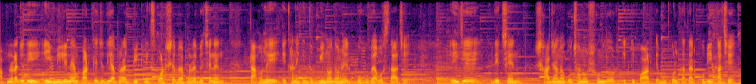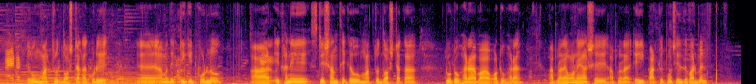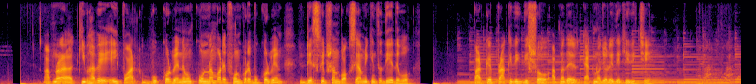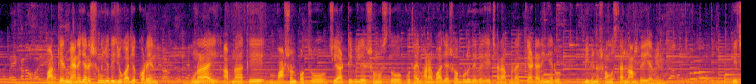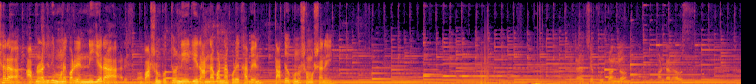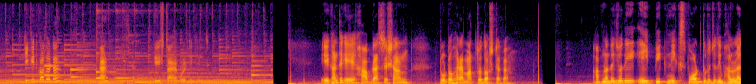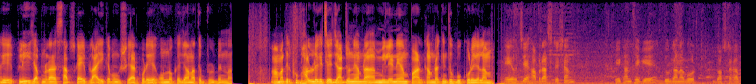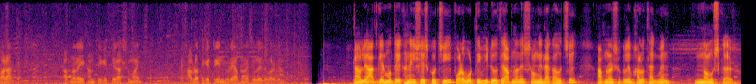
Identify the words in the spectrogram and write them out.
আপনারা যদি এই মিলিনিয়াম পার্কে যদি আপনারা পিকনিক স্পট হিসাবে আপনারা বেছে নেন তাহলে এখানে কিন্তু বিনোদনের বহু ব্যবস্থা আছে। এই যে দেখছেন সাজানো, গোছানো সুন্দর একটি পার্ক এবং কলকাতার খুবই কাছে এবং মাত্র দশ টাকা করে আমাদের টিকিট পড়ল। আর এখানে স্টেশন থেকেও মাত্র দশ টাকা টোটো ভাড়া বা অটো ভাড়া। আপনারা অনায়াসে আপনারা এই পার্কে পৌঁছে দিতে পারবেন। আপনারা কীভাবে এই পার্ক বুক করবেন এবং কোন নাম্বারে ফোন করে বুক করবেন, ডেসক্রিপশন বক্সে আমি কিন্তু দিয়ে দেব। পার্কের প্রাকৃতিক দৃশ্য আপনাদের এক নজরে দেখিয়ে দিচ্ছি। পার্কের ম্যানেজারের সঙ্গে যদি যোগাযোগ করেন, ওনারাই আপনাকে বাসনপত্র, চেয়ার টেবিলের সমস্ত কোথায় ভাড়া পাওয়া যায় সব বলে দেবে। এছাড়া আপনারা ক্যাটারিংয়েরও বিভিন্ন সংস্থার নাম পেয়ে যাবেন। এছাড়া আপনারা যদি মনে করেন নিজেরা বাসনপত্র নিয়ে গিয়ে রান্নাবান্না করে খাবেন, তাতেও কোনো সমস্যা নেই। বাংলো হন্টার হাউস টিকিট কত এটা? হ্যাঁ? তিরিশ টাকা করে টিকিট। এখান থেকে হাবড়া স্টেশন টোটো ভাড়া মাত্র দশ টাকা। আপনাদের যদি এই পিকনিক স্পট দুটো যদি ভালো লাগে প্লিজ আপনারা সাবস্ক্রাইব লাইক এবং শেয়ার করে অন্যকে জানাতে ভুলবেন না। আমাদের খুব ভালো লেগেছে যার জন্য আমরা মিলেনিয়াম পার্ক আমরা কিন্তু বুক করে গেলাম। এই হচ্ছে হাবড়া স্টেশন। এখান থেকে দুর্গানগর, দশ টাকা ভাড়া। আপনারা এখান থেকে ফেরার সময় হাবড়া থেকে ট্রেন ধরে আপনারা চলে যেতে পারবেন। তাহলে আজকের মতো এখানেই শেষ করছি। পরবর্তী ভিডিওতে আপনাদের সঙ্গে দেখা হচ্ছে। আপনারা সকলে ভালো থাকবেন। নমস্কার।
